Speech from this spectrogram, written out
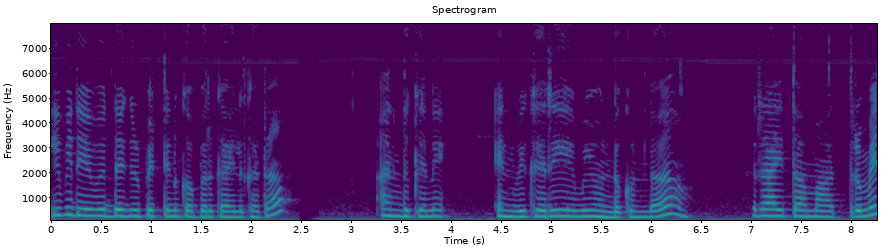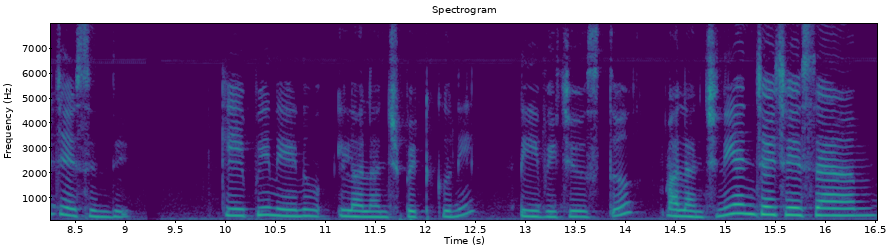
ఇవి దేవుడి దగ్గర పెట్టిన కొబ్బరికాయలు కదా. అందుకనే ఎన్వి కర్రీ ఏమీ ఉండకుండా రాయితా మాత్రమే చేసింది. కేపీ నేను ఇలా లంచ్ పెట్టుకుని టీవీ చూస్తూ మా లంచ్ని ఎంజాయ్ చేశాం.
